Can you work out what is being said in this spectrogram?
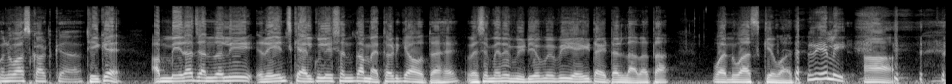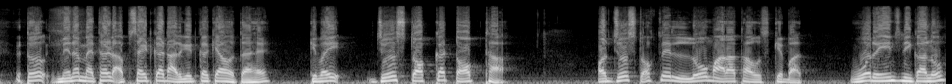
वनवास काट के आया। ठीक है? अब मेरा जनरली रेंज कैलकुलेशन का मेथड क्या होता है? वैसे मैंने वीडियो में भी यही टाइटल डाला था वनवास के बाद। रियली हाँ। तो मेरा मेथड अपसाइड का टारगेट का क्या होता है? कि भाई जो स्टॉक का टॉप था और जो स्टॉक ने लो मारा था उसके बाद वो रेंज निकालो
